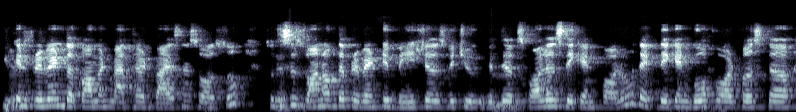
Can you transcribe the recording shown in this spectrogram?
You yes. can prevent the common method biasness also. So this yes. is one of the preventive measures which you with mm. the hmm. scholars they can follow. That they can go for first the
